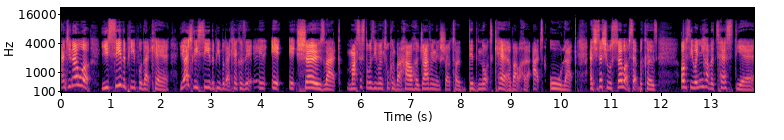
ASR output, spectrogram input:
And you know what? You see the people that care. You actually see the people that care because it, it it it shows. Like my sister was even talking about how her driving instructor did not care about her at all. Like, and she said she was so upset because obviously when you have a test, yeah.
